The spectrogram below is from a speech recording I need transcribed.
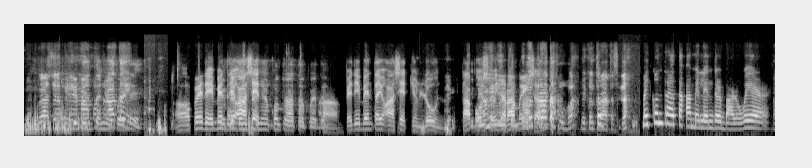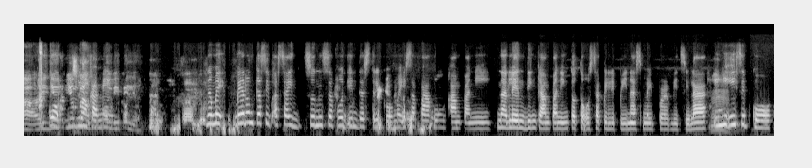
Wala sila pinirma ang kontrata eh. Oo, pwede. Ibenta yung Ibenta asset. nyo yung kontrata, pwede. Ah, pwede ibenta yung asset, yung loan. Tapos, Ibenta may sarama May kontrata po ba? May kontrata sila? May kontrata kami lender borrower. Ah, yung, yung yung bangko po kami. ang bibili. Na may meron kasi aside sunod sa food industry ko, may isa pa akong company na lending company totoo sa Pilipinas, may permit sila. Mm. Iniisip ko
